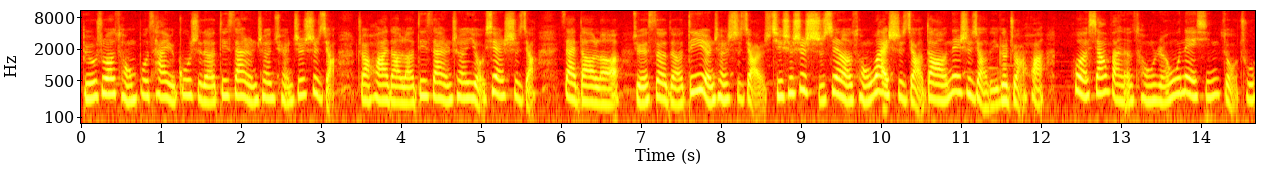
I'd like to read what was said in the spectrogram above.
比如说从不参与故事的第三人称全知视角转化到了第三人称有限视角，再到了角色的第一人称视角，其实是实现了从外视角到内视角的一个转换。或相反的，从人物内心走出，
